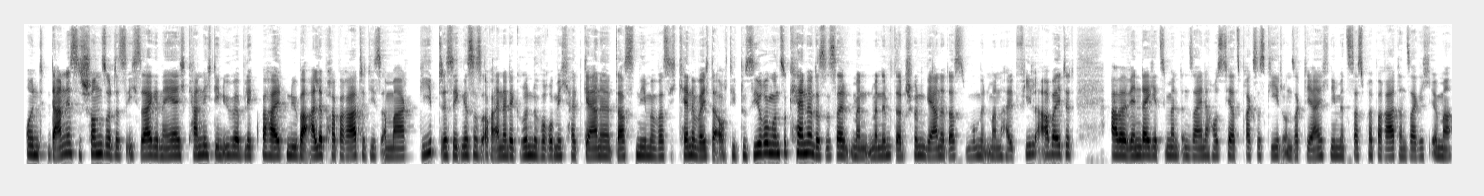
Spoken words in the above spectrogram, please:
Und dann ist es schon so, dass ich sage, naja, ich kann nicht den Überblick behalten über alle Präparate, die es am Markt gibt. Deswegen ist es auch einer der Gründe, warum ich halt gerne das nehme, was ich kenne, weil ich da auch die Dosierung und so kenne. Das ist halt, man, man nimmt dann schon gerne das, womit man halt viel arbeitet. Aber wenn da jetzt jemand in seine Haustierarztpraxis geht und sagt, ja, ich nehme jetzt das Präparat, dann sage ich immer,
